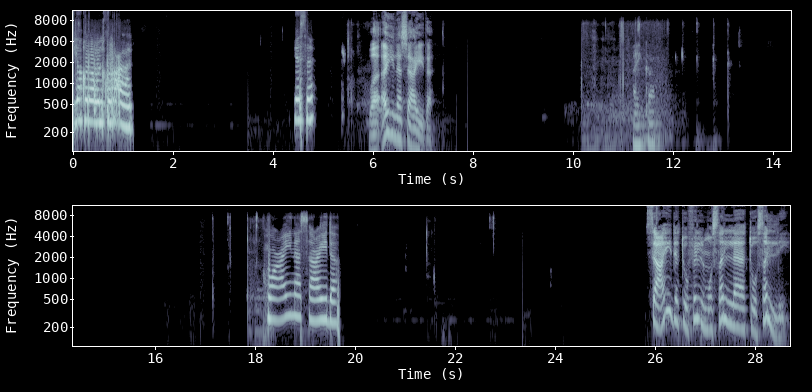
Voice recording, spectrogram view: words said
يقرأ القرآن Yes, sir. وأين سعيدة؟ Aika. وأين سعيدة سعيدة في المصلى تصلي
